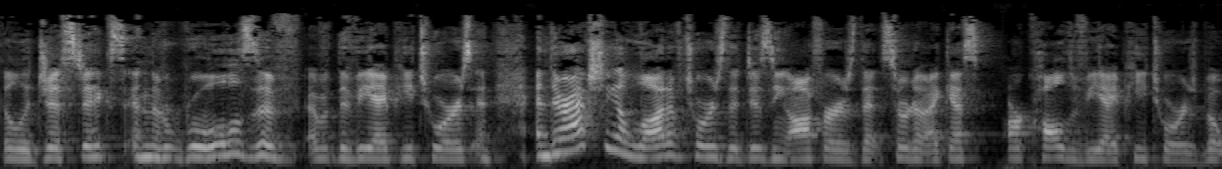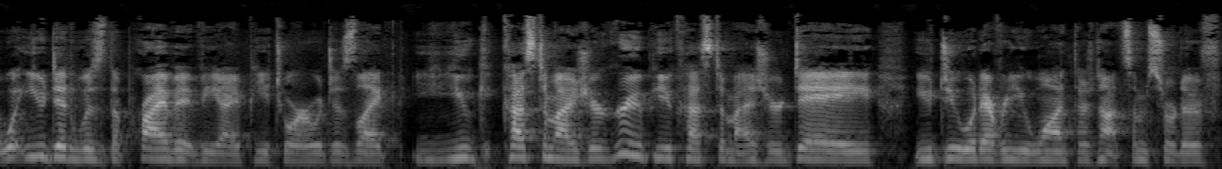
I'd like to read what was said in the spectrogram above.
the logistics and the rules of, of the VIP tours. And, and there are actually a lot of tours that Disney offers that sort of, I guess, are called VIP tours. But what you did was the private VIP tour, which is like you customize your group, you customize your day, you do whatever you want. There's not some sort of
